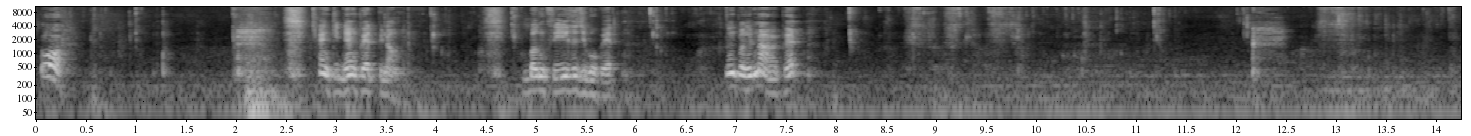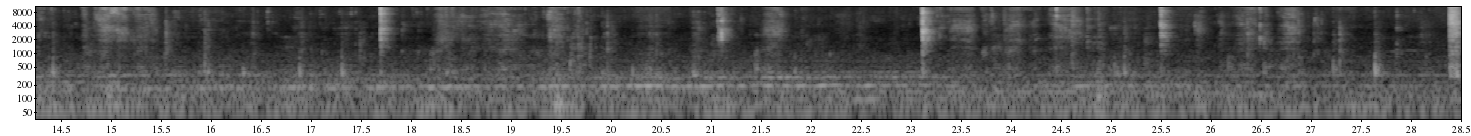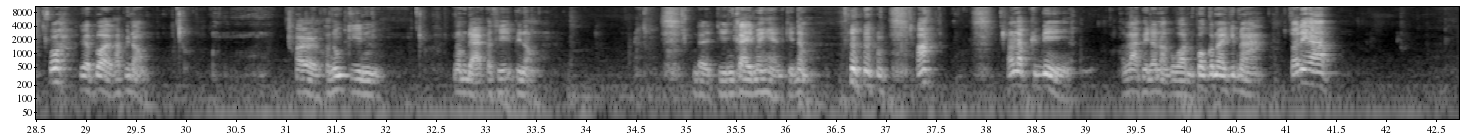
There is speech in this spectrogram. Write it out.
โอ้แห้ งกินแห้งเผ็ดพี่น้องเบิ่งสีคือสิบเผ็ดนึกไปขึ้นมามันเผ็ดโอ้เรียบร้อยครับพี่น้องเออขนมจีน น้ำแดงกะทิพี่น้อง ได้กินไก่ไม่แหนกินน้ำอะสำหรับคลิปนี้ลาพี่น้องก่อนพบกันใหม่คลิปหน้าสวัสดีครับ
